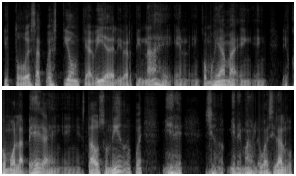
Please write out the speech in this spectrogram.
Y toda esa cuestión que había de libertinaje en, ¿cómo se llama? Es como Las Vegas en, Estados Unidos, pues, mire, mire hermano, le voy a decir algo,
